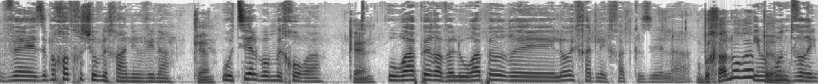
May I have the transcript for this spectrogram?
וזה פחות חשוב לך, אני מבינה. כן, הוא הוציא אלבום בכורה. כן. הוא ראפר, אבל הוא ראפר אה, לא אחד לאחד כזה, אלא הוא בכלל לא עם רפר. המון דברים.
